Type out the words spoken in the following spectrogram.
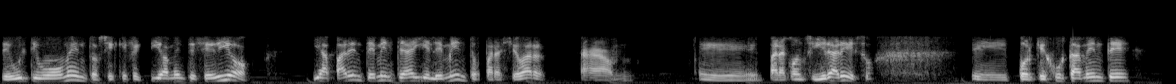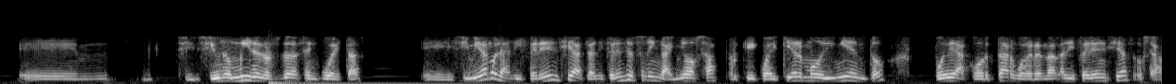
de último momento, si es que efectivamente se dio, y aparentemente hay elementos para llevar a, eh, para considerar eso, eh, porque justamente eh, si, uno mira los resultados de las encuestas, eh, si miramos las diferencias, las diferencias son engañosas porque cualquier movimiento puede acortar o agrandar las diferencias, o sea,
